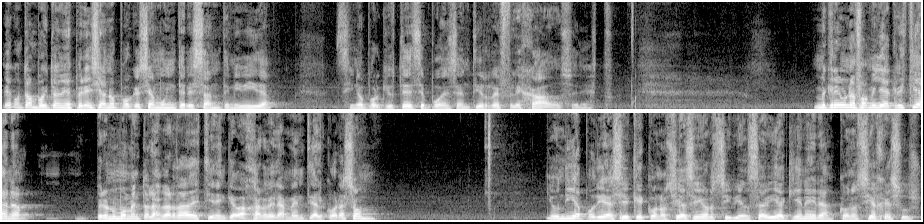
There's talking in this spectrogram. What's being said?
Voy a contar un poquito de mi experiencia, no porque sea muy interesante mi vida, sino porque ustedes se pueden sentir reflejados en esto. Me creé una familia cristiana, pero en un momento las verdades tienen que bajar de la mente al corazón. Y un día podría decir que conocí al Señor, si bien sabía quién era, conocí a Jesús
